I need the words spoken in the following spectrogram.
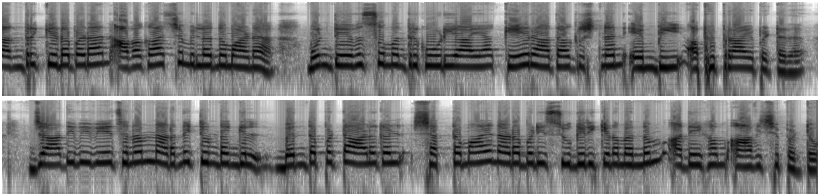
തന്ത്രിക്ക് ഇടപെടാൻ അവകാശമില്ലെന്നുമാണ് മുൻ ദേവസ്വം മന്ത്രി കൂടിയായ കെ രാധാകൃഷ്ണൻ എം പി അഭിപ്രായപ്പെട്ടത്. ജാതി വിവേചനം നടന്നിട്ടുണ്ടെങ്കിൽ ബന്ധപ്പെട്ട ആളുകൾ ശക്തമായ നടപടി സ്വീകരിക്കണമെന്നും അദ്ദേഹം ആവശ്യപ്പെട്ടു.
